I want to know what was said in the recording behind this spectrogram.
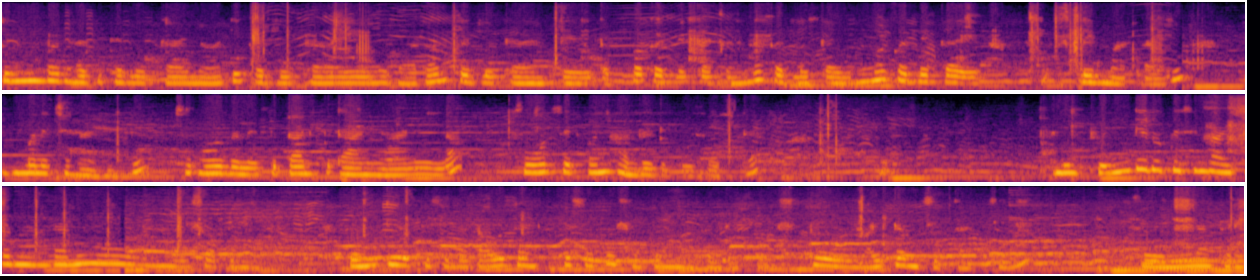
ತುಂಬ ಹಸಿ ಕಡಲೆಕಾಯಿ, ನಾಟಿ ಕಡಲೆಕಾಯಿ, ಬಾದಾಮ್ ಕಡಲೆಕಾಯಿ ಅಂತೆ, ದಪ್ಪ ಕಡಲೆಕಾಯಿ ಕಣ್ಣ ಕಡಲೆಕಾಯಿ ಇನ್ನೂ ಕಡಲೆಕಾಯಿ ಸ್ಲಿಮ್ ಮಾಡ್ತಾರೆ ತುಂಬಾ ಚೆನ್ನಾಗಿದೆ. ಸೊ ನೋಡಿದ್ರೆ ಪುಟಾಣಿ ಪುಟಾಣಿ ಆಣೆ ಎಲ್ಲ ಫೋರ್ ಸೆಟ್ ಹಂಡ್ರೆಡ್ ರುಪೀಸ್ ಅಷ್ಟೇ. ನೀವು ಟ್ವೆಂಟಿ ರುಪೀಸಿಂದ ಐಟಮ್ನಿಂದನೂ ಶಾಪಿಂಗ್ ಟ್ವೆಂಟಿ ರುಪೀಸಿಂದ ತೌಸಂಡ್ ರುಪೀಸ್ವರೆಗೂ ಶಾಪಿಂಗ್ ಮಾಡ್ಬೋದು. ಅಷ್ಟು ಐಟಮ್ಸ್ ಇತ್ತು. ಆ್ಯಕ್ಚುಲಿ ಸೊ ಎಲ್ಲ ಕಡೆ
